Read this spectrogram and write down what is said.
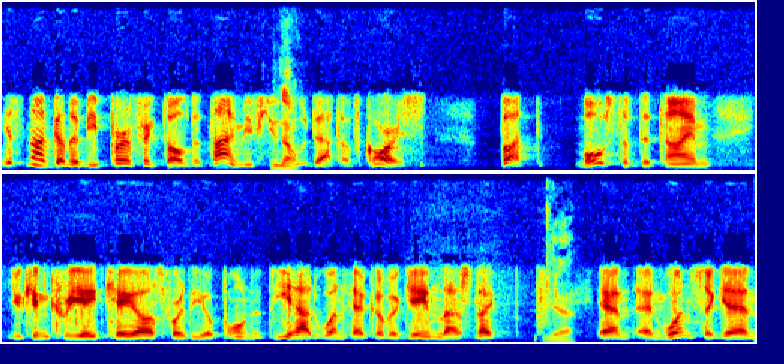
It's not going to be perfect all the time if you No. do that, of course, but most of the time you can create chaos for the opponent. He had one heck of a game last night, Yeah. and and once again,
